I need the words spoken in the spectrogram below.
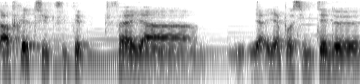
après, tu, tu il y a, y, a, y a possibilité de,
